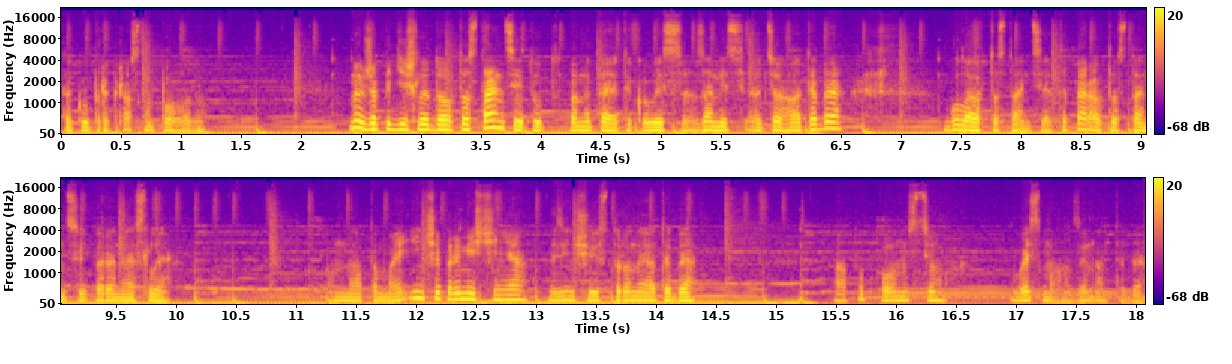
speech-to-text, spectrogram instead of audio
Таку прекрасну погоду. Ми вже підійшли до автостанції. Тут, пам'ятаєте, колись замість цього АТБ була автостанція. Тепер автостанцію перенесли на там має інше приміщення з іншої сторони АТБ. А тут повністю весь магазин АТБ.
